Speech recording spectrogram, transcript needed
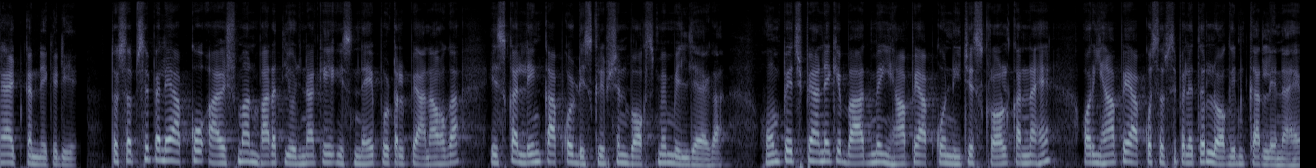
ऐड करने के लिए। तो सबसे पहले आपको आयुष्मान भारत योजना के इस नए पोर्टल पे आना होगा। इसका लिंक आपको डिस्क्रिप्शन बॉक्स में मिल जाएगा। होम पेज पे आने के बाद में यहाँ पे आपको नीचे स्क्रॉल करना है और यहाँ पे आपको सबसे पहले तो लॉगिन कर लेना है।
